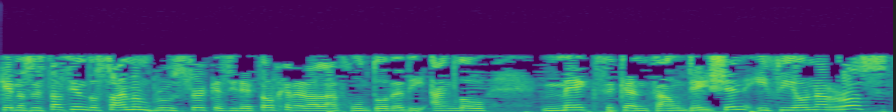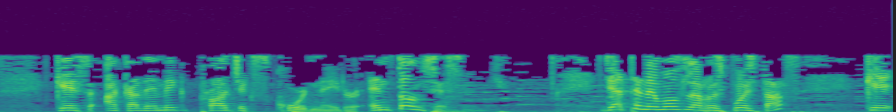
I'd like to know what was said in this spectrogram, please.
que nos está haciendo Simon Brewster, que es director general adjunto de The Anglo Mexican Foundation, y Fiona Ross, que es Academic Projects Coordinator. Entonces, ya tenemos las respuestas que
